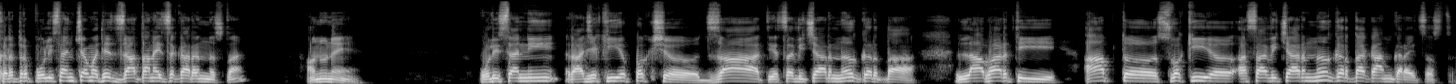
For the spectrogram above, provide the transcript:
खरं तर पोलिसांच्या मध्ये जात आणायचं कारण नसतं. आणू नये. पोलिसांनी राजकीय पक्ष जात याचा विचार न करता लाभार्थी आप्त स्वकीय असा विचार न करता काम करायचं असतं.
